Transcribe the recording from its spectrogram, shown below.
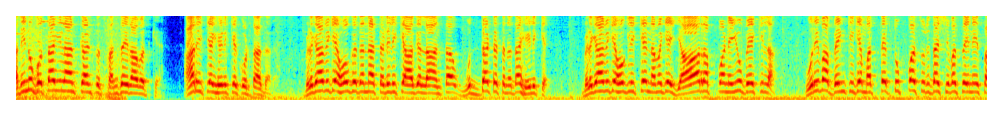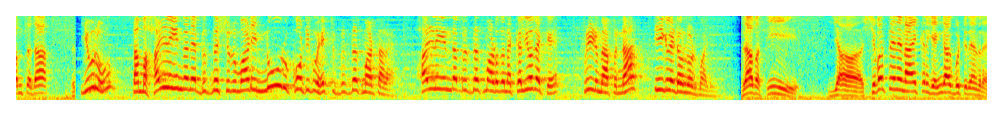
ಅದಿನ್ನೂ ಗೊತ್ತಾಗಿಲ್ಲ ಅಂತ ಕಾಣಿಸುತ್ತೆ ಸಂಜಯ್ ರಾವತ್ಗೆ. ಆ ರೀತಿಯಾಗಿ ಹೇಳಿಕೆ ಕೊಡ್ತಾ ಇದ್ದಾರೆ. ಬೆಳಗಾವಿಗೆ ಹೋಗೋದನ್ನ ತಡಿಲಿಕ್ಕೆ ಆಗಲ್ಲ ಅಂತ ಉದ್ದಟತನದ ಹೇಳಿಕೆ. ಬೆಳಗಾವಿಗೆ ಹೋಗ್ಲಿಕ್ಕೆ ನಮಗೆ ಯಾರಪ್ಪಣೆಯೂ ಬೇಕಿಲ್ಲ. ಉರಿವ ಬೆಂಕಿಗೆ ಮತ್ತೆ ತುಪ್ಪ ಸುರಿದ ಶಿವಸೇನೆ ಸಂಸದ ಇವರು ತಮ್ಮ ಹಳ್ಳಿಯಿಂದನೇ ಬಿಸ್ನೆಸ್ ಶುರು ಮಾಡಿ ನೂರು ಕೋಟಿಗೂ ಹೆಚ್ಚು ಬಿಸ್ನೆಸ್ ಮಾಡ್ತಾರೆ. ಹಳ್ಳಿಯಿಂದ ಬಿಸ್ನೆಸ್ ಮಾಡೋದನ್ನ ಕಲಿಯೋದಕ್ಕೆ ಫ್ರೀಡಮ್ ಆ್ಯಪ್ ಅನ್ನ ಈಗಲೇ ಡೌನ್ಲೋಡ್ ಮಾಡಿ. ರಾವತಿ ಶಿವಸೇನೆ ನಾಯಕರಿಗೆ ಹೆಂಗಾಗ್ಬಿಟ್ಟಿದೆ ಅಂದ್ರೆ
